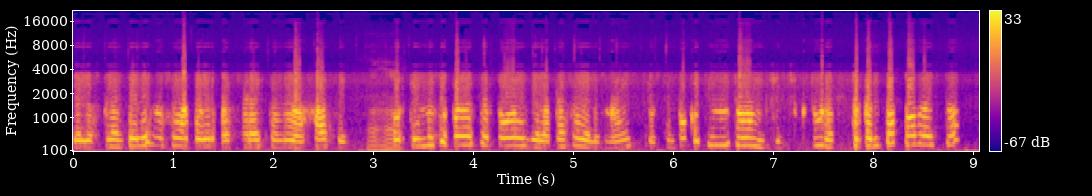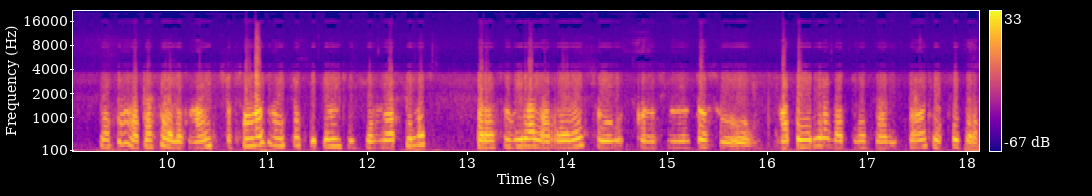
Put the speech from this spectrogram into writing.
De los planteles, no se va a poder pasar a esta nueva fase, Ajá. porque no se puede hacer todo desde la casa de los maestros, tampoco tienen toda la infraestructura, porque ahorita todo esto se hace en la casa de los maestros, son los maestros que tienen que enseñárselos para subir a las redes su conocimiento, su materia, dar clases a distancia, etcétera.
